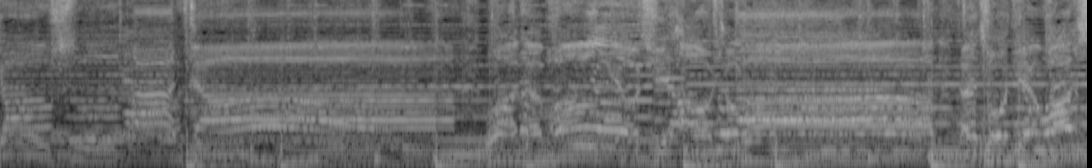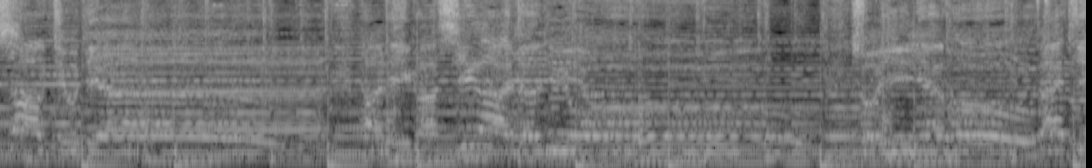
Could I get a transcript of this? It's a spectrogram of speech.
告诉大家上酒店，他离开心爱的女友，说一年后再见。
